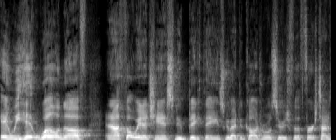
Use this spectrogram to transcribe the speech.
And we hit well enough, and I thought we had a chance to do big things, go back to College World Series for the first time,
